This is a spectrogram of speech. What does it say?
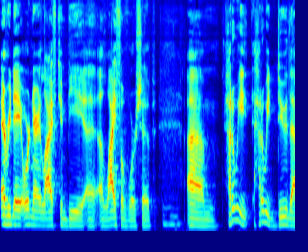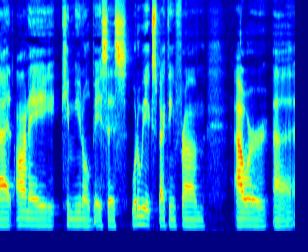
everyday ordinary life can be a, a life of worship um, how do we how do we do that on a communal basis? What are we expecting from our uh,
